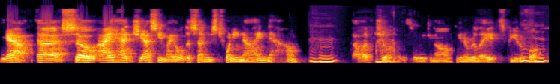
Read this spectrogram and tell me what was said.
Yeah. Uh, so I had Jesse, my oldest son, who's 29 now. Mm-hmm. I love children, so we can all, you know, relate. It's beautiful. Mhm.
